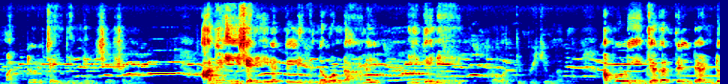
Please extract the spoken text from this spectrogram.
മറ്റൊരു ചൈതന്യ വിശേഷമാണ് അത് ഈ ശരീരത്തിൽ ഇരുന്നു കൊണ്ടാണ് ഇതിനെ പ്രവർത്തിപ്പിക്കുന്നത്. അപ്പോൾ ഈ ജഗത്തിൽ രണ്ടു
